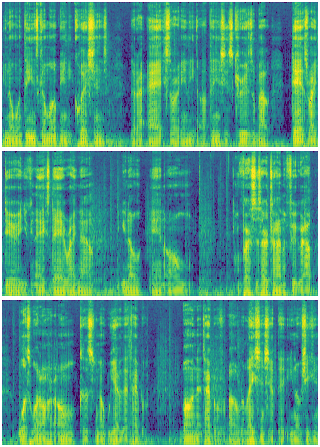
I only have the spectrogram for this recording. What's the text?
you know, when things come up, any questions that are asked or any uh, things she's curious about, dad's right there. You can ask dad right now, you know, and um, versus her trying to figure out what's what on her own, because you know we have that type of bond, that type of uh, relationship that you know she can,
